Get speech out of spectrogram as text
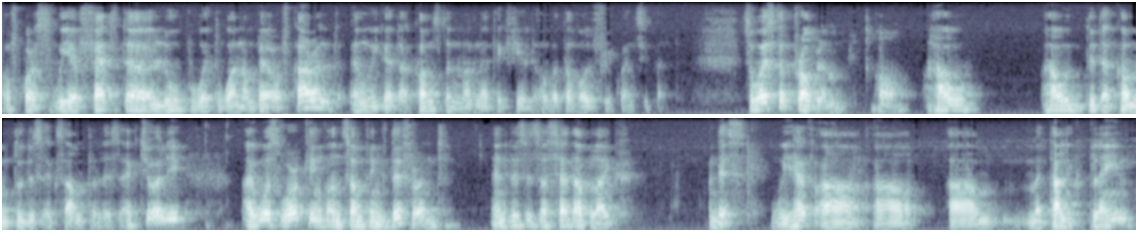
Of course, we have fed the loop with one ampere of current and we get a constant magnetic field over the whole frequency band. So what's the problem? Oh, how, how did I come to this example? Is actually I was working on something different and this is a setup like this. We have a, a, a metallic plane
